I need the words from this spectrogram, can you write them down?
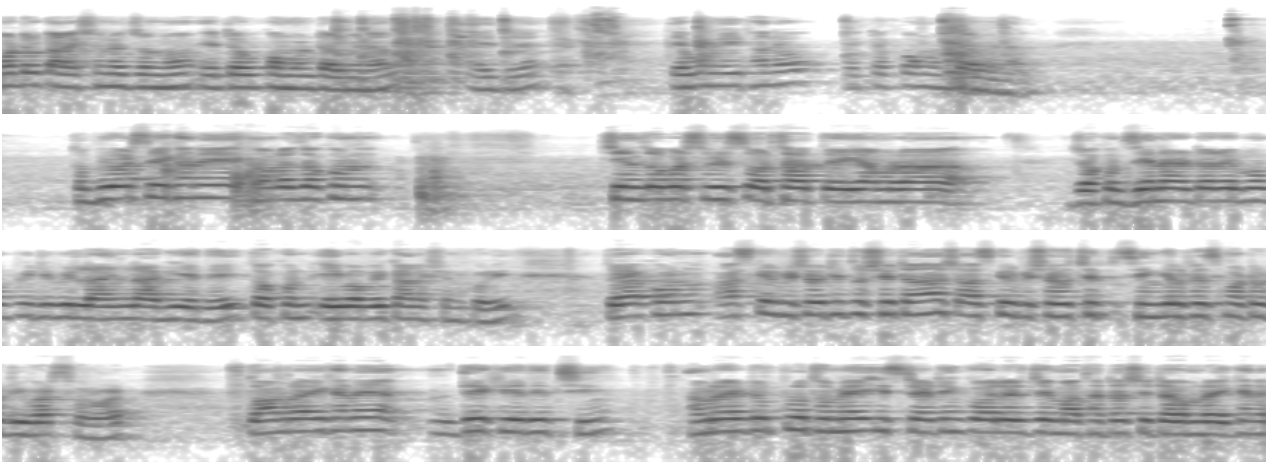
মোটর কানেকশনের জন্য, এটাও কমন টার্মিনাল এই যে, এবং এইখানেও একটা কমন টার্মিনাল তো ভিউয়ার্স এখানে আমরা যখন চেঞ্জ ওভার সুইচ অর্থাৎ এই আমরা যখন জেনারেটর এবং পিডিবি লাইন লাগিয়ে দিই, তখন এইভাবেই কানেকশন করি। তো এখন আজকের বিষয়টি তো সেটা না, আজকের বিষয় হচ্ছে single phase motor reverse forward তো আমরা এখানে দেখিয়ে দিচ্ছি, আমরা একটু প্রথমে স্টার্টিং কয়েলের যে মাথাটা, সেটা আমরা এখানে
